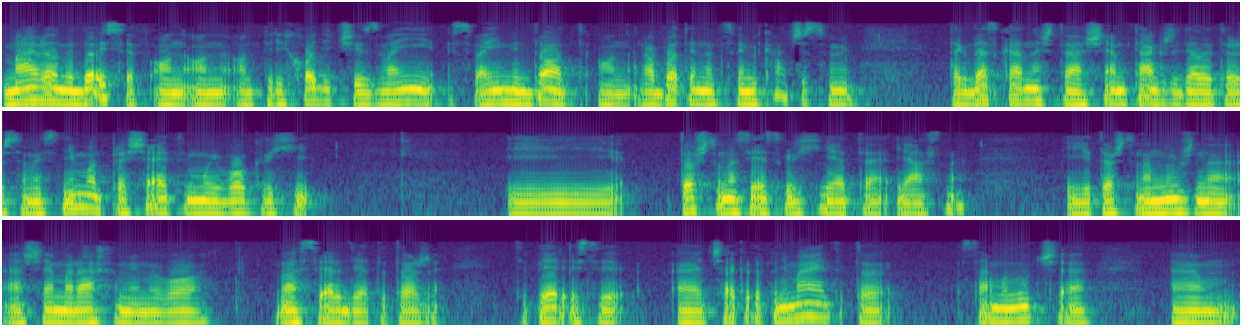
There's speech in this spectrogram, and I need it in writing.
Мавел Медойсев, он, он, он переходит через свои, свои медот, он работает над своими качествами, тогда сказано, что Ашем также делает то же самое с ним, он прощает ему его грехи. И то, что у нас есть грехи, это ясно. И то, что нам нужно Ашем Рахамим, его милосердие, это тоже. Теперь, если э, человек это понимает, то самое лучшее эм,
